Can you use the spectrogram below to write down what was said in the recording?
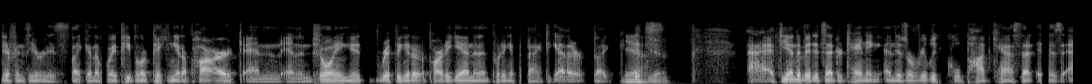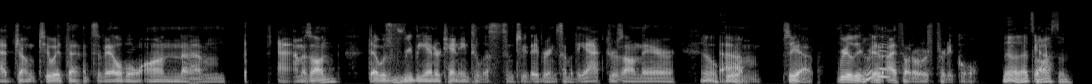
different theories, like in the way people are picking it apart and and enjoying it, ripping it apart again, and then putting it back together. Like Yeah. it's Yeah. At the end of it, it's entertaining, and there's a really cool podcast that is adjunct to it that's available on um, Amazon. That was Mhm. really entertaining to listen to. They bring some of the actors on there. oh cool Um, so yeah, really, Okay. I thought it was pretty cool. no that's yeah. awesome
